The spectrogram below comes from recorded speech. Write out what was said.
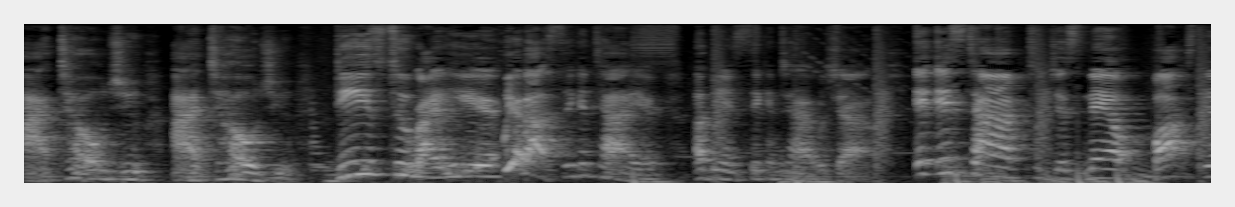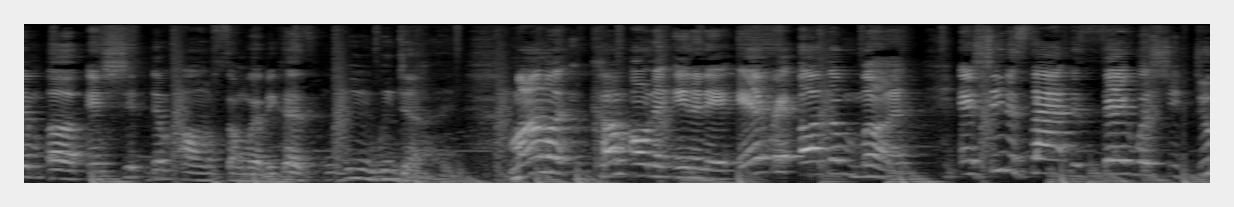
I told you, I told you. These two right here, we're about sick and tired of being sick and tired with y'all. It, it's time to just now box them up and ship them on somewhere because we we done. Mama come on the internet every other month and she decide to say what she do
